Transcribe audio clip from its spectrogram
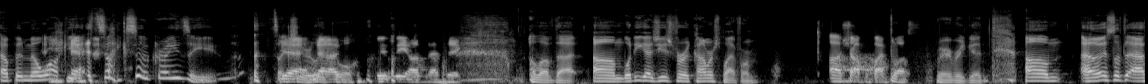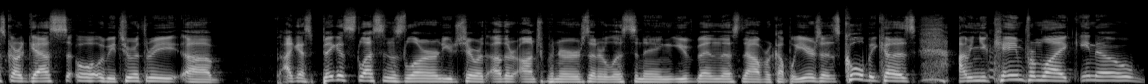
up in Milwaukee. Yeah. It's like so crazy. It's actually really no, cool. completely authentic I love that. Um, what do you guys use for a commerce platform? Uh, shopify plus Very, very good. Um, I always love to ask our guests what would be two or three, uh, I guess, biggest lessons learned you'd share with other entrepreneurs that are listening. You've been in this now for a couple years, and it's cool because, I mean, you came from like you know,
